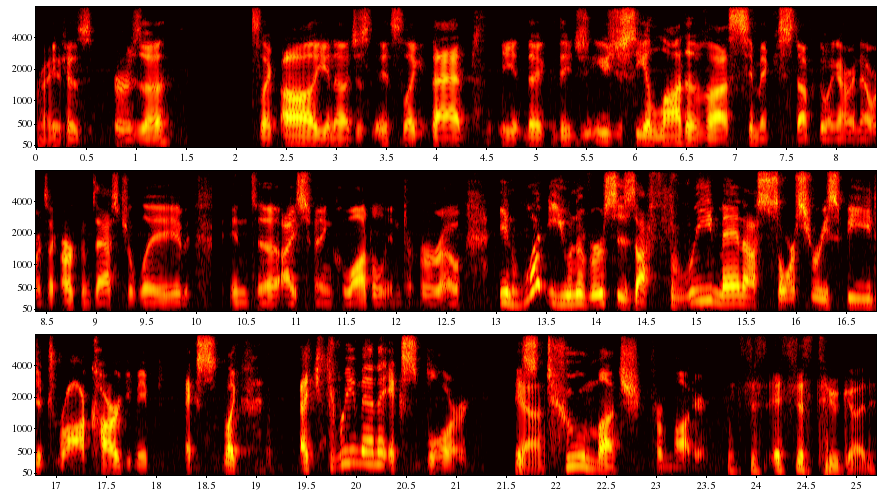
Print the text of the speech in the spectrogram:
right. because Urza. It's like, oh, you know, just it's like that. y- The, the, you just see a lot of uh, Simic stuff going on right now, where it's like Arcum's Astrolabe into Icefang, Coatl into Uro. In what universe is a three mana sorcery speed draw card you may ex- like a three mana explore is Yeah. too much for modern. It's just it's just too good.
